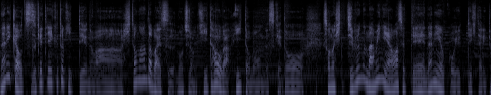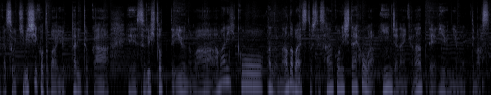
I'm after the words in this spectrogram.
何かを続けていく時っていうのは人のアドバイスもちろん聞いた方がいいと思うんですけどその自分の波に合わせて何をこう言ってきたりとかすごい厳しい言葉を言ったりとか、え、する人っていうのはあまりこうなんだろうなアドバイスとして参考にしない方がいいんじゃないかなっていうふうに思ってます。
